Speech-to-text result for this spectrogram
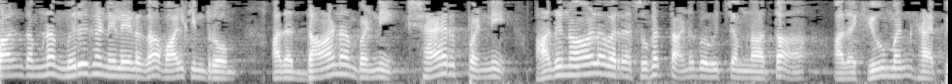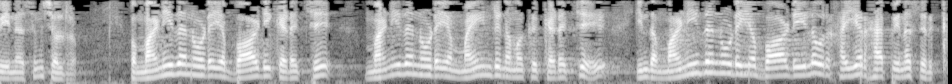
வாழ்ந்தோம்னா மிருக நிலையில தான் வாழ்கின்றோம். அதை தானம் பண்ணி ஷேர் பண்ணி அதனால வர்ற சுகத்தை அனுபவிச்சோம்னா தான் அதை ஹியூமன் ஹாப்பினஸ் சொல்றோம். இப்ப மனிதனுடைய பாடி கிடைச்சு மனிதனுடைய மைண்ட் நமக்கு கிடைச்சு இந்த மனிதனுடைய பாடியில ஒரு ஹையர் ஹாப்பினஸ் இருக்கு.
